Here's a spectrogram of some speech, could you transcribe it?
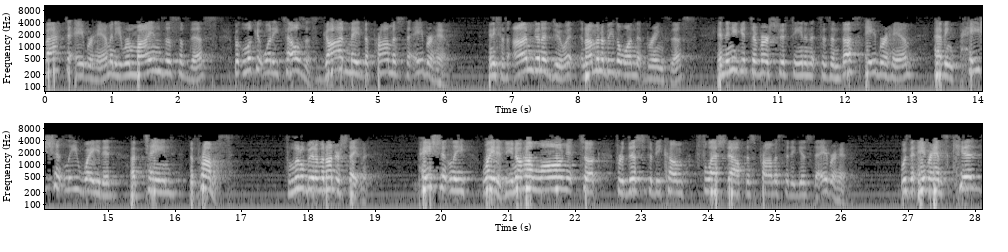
back to Abraham and he reminds us of this. But look at what he tells us. God made the promise to Abraham. And he says, I'm going to do it, and I'm going to be the one that brings this. And then you get to verse 15, and it says, And thus Abraham, having patiently waited, obtained the promise. It's a little bit of an understatement. Patiently waited. Do you know how long it took for this to become fleshed out, this promise that he gives to Abraham? Was it Abraham's kids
